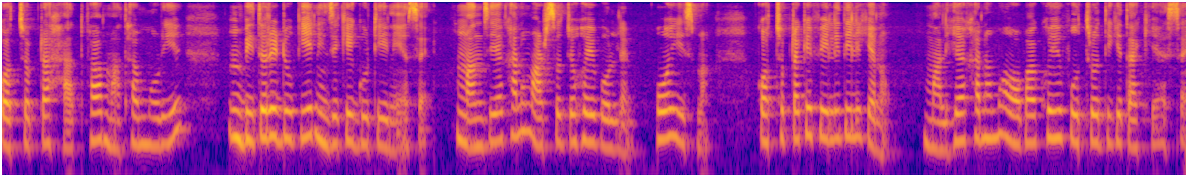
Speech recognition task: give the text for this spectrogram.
কচ্ছপটা হাত পা, মাথা মুড়িয়ে ভিতরে ঢুকিয়ে নিজেকে গুটিয়ে নিয়েছে। মানজিয়া খানম আশ্চর্য হয়ে বললেন, ও ইসমা, কচ্ছপটাকে ফেলে দিলি কেন? মালিয়া খানমও অবাক হয়ে পুত্রর দিকে তাকিয়ে আছে।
